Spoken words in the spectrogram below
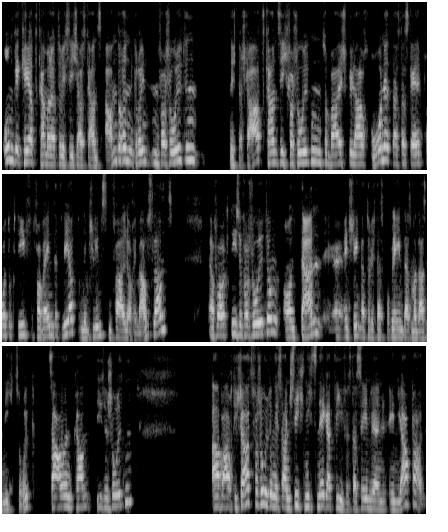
Umgekehrt kann man natürlich sich aus ganz anderen Gründen verschulden. Nicht der Staat kann sich verschulden, zum Beispiel auch ohne, dass das Geld produktiv verwendet wird und im schlimmsten Fall noch im Ausland erfolgt diese Verschuldung. Und dann äh, entsteht natürlich das Problem, dass man das nicht zurückzahlen kann, diese Schulden. Aber auch die Staatsverschuldung ist an sich nichts Negatives. Das sehen wir in, in Japan.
